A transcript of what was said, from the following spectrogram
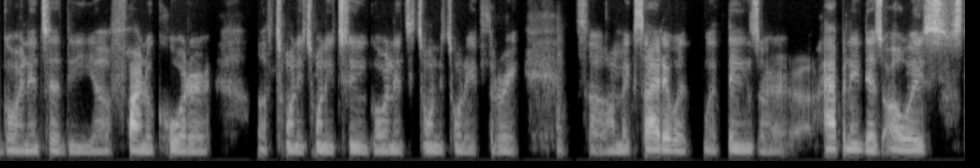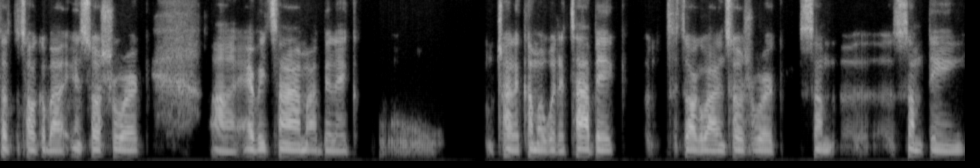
going into the uh, final quarter of 2022, going into 2023. So I'm excited with when things are happening. There's always stuff to talk about in social work. Uh, every time I be like, try to come up with a topic to talk about in social work, some uh, something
